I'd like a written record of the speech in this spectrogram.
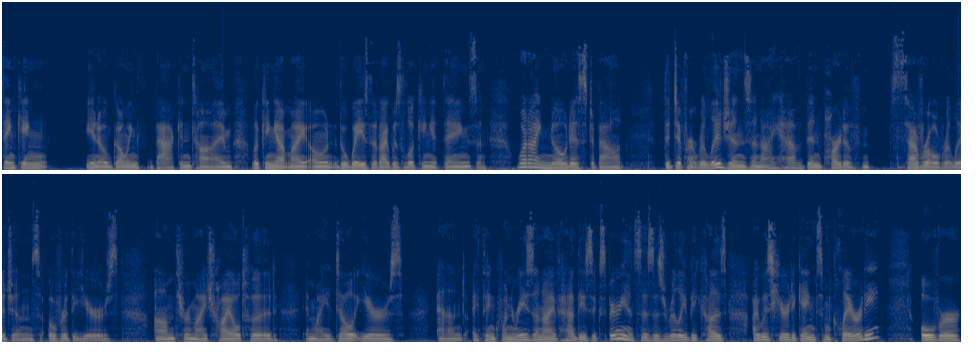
thinking, you know, going back in time, looking at my own, the ways that I was looking at things and what I noticed about the different religions. And I have been part of several religions over the years um, through my childhood in my adult years. And I think one reason I've had these experiences is really because I was here to gain some clarity over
